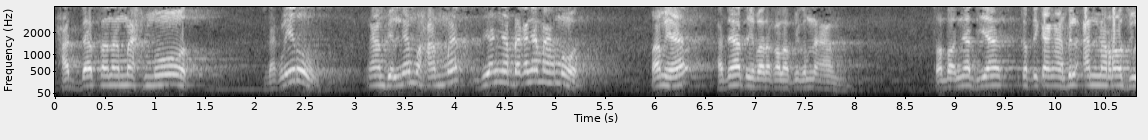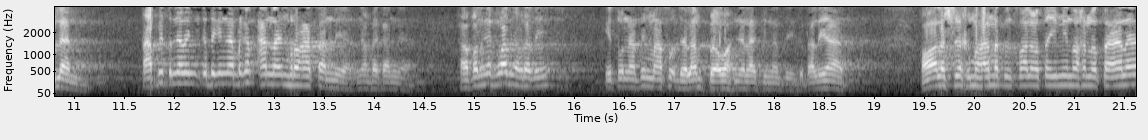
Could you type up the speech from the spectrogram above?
haddatsana Mahmud. Sudah keliru ngambilnya Muhammad, dia menyampaikannya Mahmud. Paham ya? Hati-hati barakallahu fikum. Naam. Contohnya dia ketika ngambil anna rajulan. Tapi ternyata ketika menyampaikan anna imra'atan ya menyampaikannya. Hafalannya kuat enggak berarti? Itu nanti masuk dalam bawahnya lagi nanti. Kita lihat. Qala Syekh Muhammad bin Shalih Al-Utsaimin rahimahullah taala,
